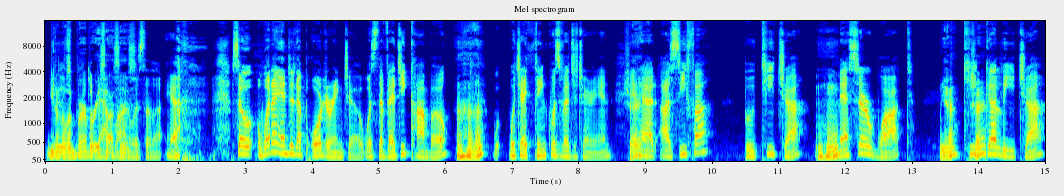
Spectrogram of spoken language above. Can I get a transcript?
You don't know what Burberry sauce is. Was the yeah. so what I ended up ordering, Joe, was the veggie combo, Uh huh. w- which I think was vegetarian. Sure. It had azifa, buticha, Mm-hmm. messer wat, Yeah. Sure. kikalicha,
